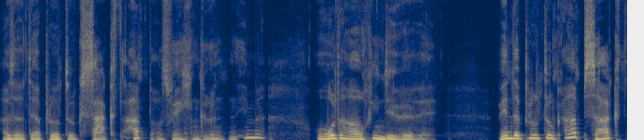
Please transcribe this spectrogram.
also der Blutdruck sackt ab, aus welchen Gründen immer, oder auch in die Höhe. Wenn der Blutdruck absackt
